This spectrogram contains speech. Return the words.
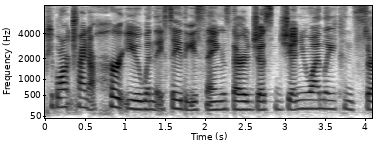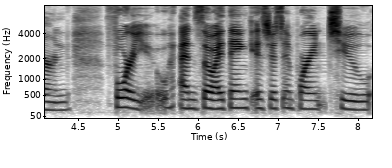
people aren't trying to hurt you when they say these things. They're just genuinely concerned for you. And so I think it's just important to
